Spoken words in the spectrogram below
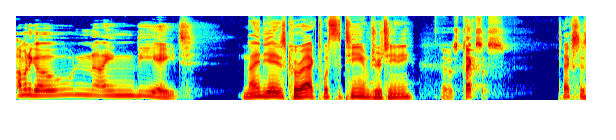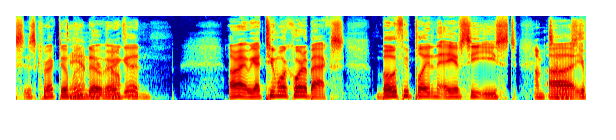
I'm gonna go 98. 98 is correct. What's the team, Drew Tini? It was Texas. Texas is correcto Damn, mundo. Very confident. good. All right, we got two more quarterbacks, both who played in the AFC East. I'm toast. Uh, your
